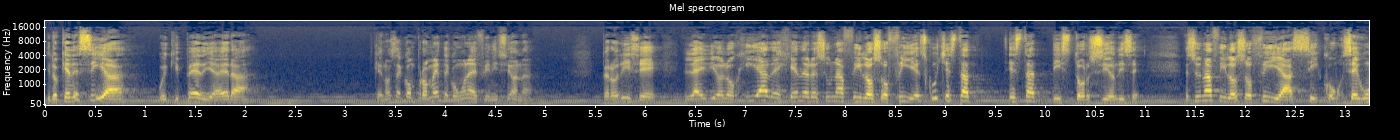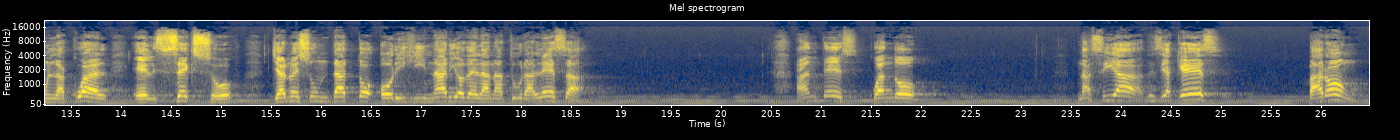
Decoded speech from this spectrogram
Y lo que decía Wikipedia era que no se compromete con una definición, ¿ah? pero dice, la ideología de género es una filosofía. Escucha esta, esta distorsión, dice, es una filosofía según la cual el sexo ya no es un dato originario de la naturaleza. Antes, cuando nacía, decía, ¿qué es? Varón.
